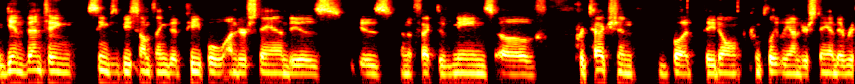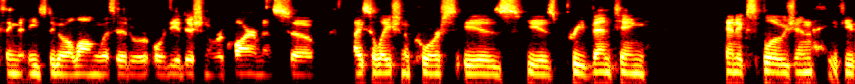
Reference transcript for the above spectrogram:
Again, venting seems to be something that people understand is is an effective means of protection, but they don't completely understand everything that needs to go along with it or, or the additional requirements. So isolation, of course, is is preventing an explosion if you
